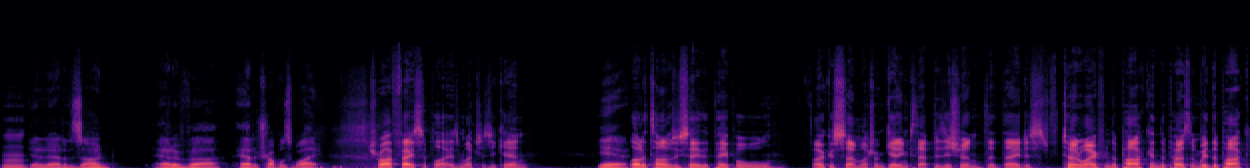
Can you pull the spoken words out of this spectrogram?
Mm. Get it out of the zone, out of uh, out of trouble's way. Try face the play as much as you can. Yeah. A lot of times we see that people will focus so much on getting to that position that they just turn away from the puck, and the person with the puck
